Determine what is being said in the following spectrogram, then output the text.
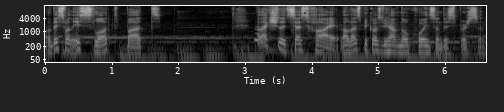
Well, this one is slot, but... Well, actually it says high. Well, that's because we have no coins on this person.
